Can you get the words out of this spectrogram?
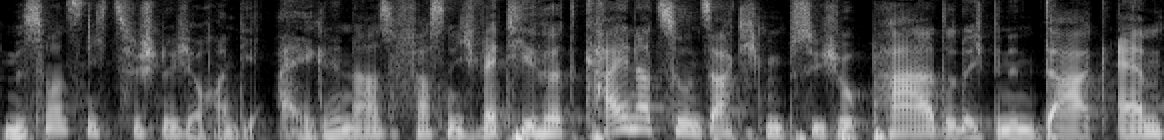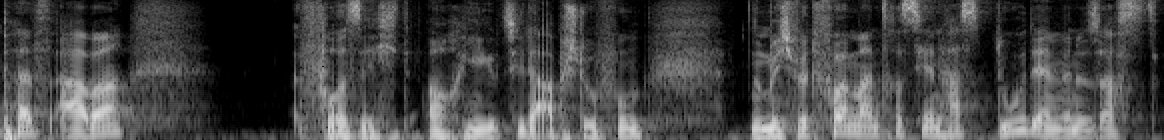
müssen wir uns nicht zwischendurch auch an die eigene Nase fassen? Ich wette, hier hört keiner zu und sagt, ich bin Psychopath oder ich bin ein Dark Empath, aber Vorsicht, auch hier gibt's wieder Abstufung. Und mich würde voll mal interessieren, hast du denn, wenn du sagst,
